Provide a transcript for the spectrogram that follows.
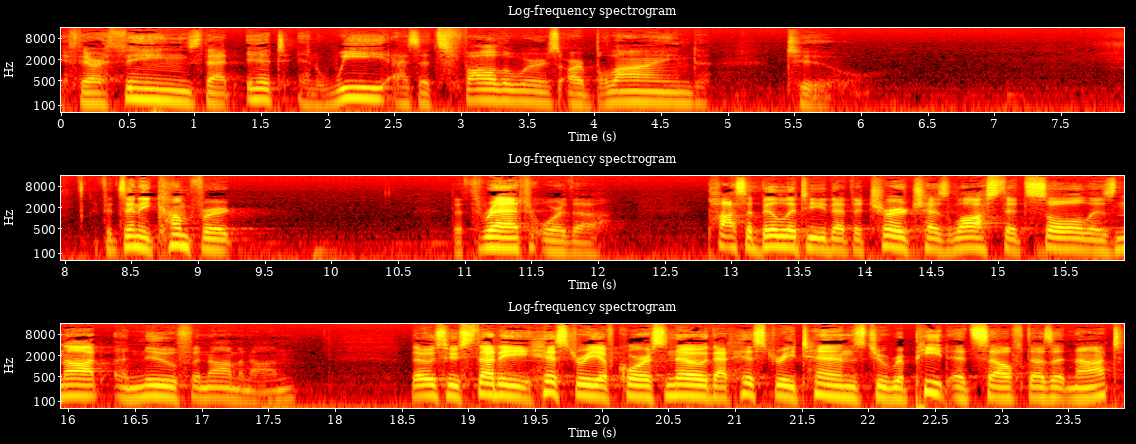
if there are things that it and we as its followers are blind to. If it's any comfort, the threat or the possibility that the church has lost its soul is not a new phenomenon. Those who study history, of course, know that history tends to repeat itself, does it not?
